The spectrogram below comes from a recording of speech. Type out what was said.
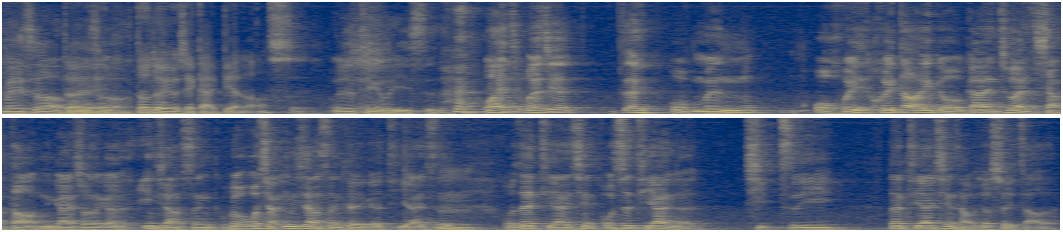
没错，对，没错，都得有些改变了。是，我觉得挺有意思的。我还我还记得，哎，我们我回回到一个我刚才突然想到，你刚才说那个印象深，我说我想印象深刻一个提案是，我在提案现我是提案人其之一，但提案现场我就睡着了。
